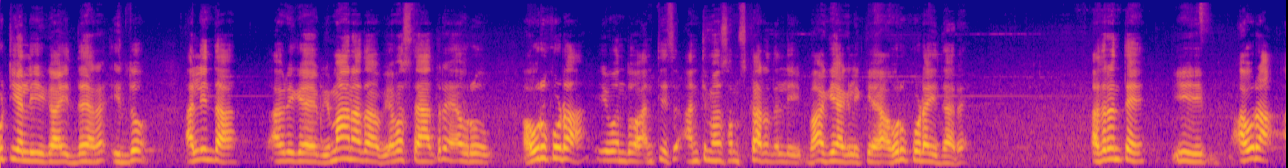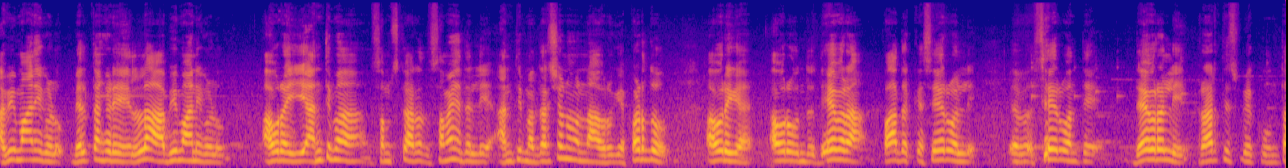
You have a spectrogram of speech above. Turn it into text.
ಊಟಿಯಲ್ಲಿ ಈಗ ಇದ್ದಾರೆ, ಇದ್ದು ಅಲ್ಲಿಂದ ಅವರಿಗೆ ವಿಮಾನದ ವ್ಯವಸ್ಥೆ ಆದರೆ ಅವರು ಅವರು ಕೂಡ ಈ ಒಂದು ಅಂತಿ, ಅಂತಿಮ ಸಂಸ್ಕಾರದಲ್ಲಿ ಭಾಗಿಯಾಗಲಿಕ್ಕೆ ಅವರು ಕೂಡ ಇದ್ದಾರೆ. ಅದರಂತೆ ಈ ಅವರ ಅಭಿಮಾನಿಗಳು, ಬೆಳ್ತಂಗಡಿಯ ಎಲ್ಲ ಅಭಿಮಾನಿಗಳು ಅವರ ಈ ಅಂತಿಮ ಸಂಸ್ಕಾರದ ಸಮಯದಲ್ಲಿ ಅಂತಿಮ ದರ್ಶನವನ್ನು ಅವರಿಗೆ ಪಡೆದು ಅವರಿಗೆ, ಅವರು ಒಂದು ದೇವರ ಪಾದಕ್ಕೆ ಸೇರುವಲ್ಲಿ, ಸೇರುವಂತೆ ದೇವರಲ್ಲಿ ಪ್ರಾರ್ಥಿಸಬೇಕು ಅಂತ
